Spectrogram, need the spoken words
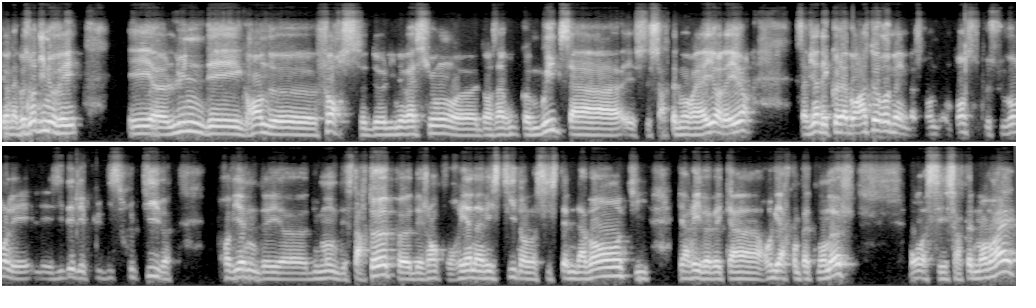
Et on a besoin d'innover. Et euh, l'une des grandes forces de l'innovation euh, dans un groupe comme Bouygues, ça, et c'est certainement vrai ailleurs d'ailleurs, ça vient des collaborateurs eux-mêmes, parce qu'on pense que souvent les, les, idées les plus disruptives proviennent euh, du monde des startups, euh, des gens qui n'ont rien investi dans le système d'avant, qui arrivent avec un regard complètement neuf. Bon, c'est certainement vrai,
